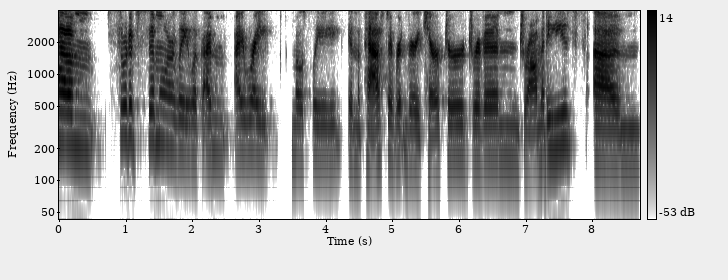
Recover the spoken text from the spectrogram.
um, sort of similarly. Look, I'm I write mostly in the past. I've written very character driven dramedies, um,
